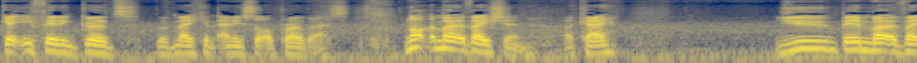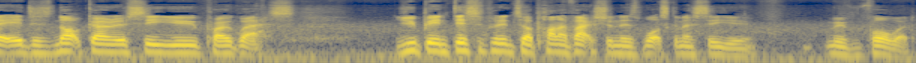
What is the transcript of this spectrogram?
get you feeling good with making any sort of progress. Not the motivation, okay? you being motivated is not going to see you progress. You being disciplined to a plan of action is what's going to see you moving forward.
